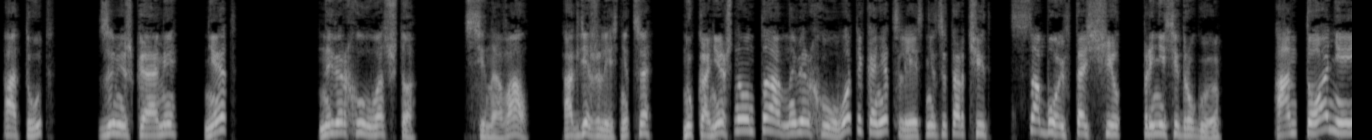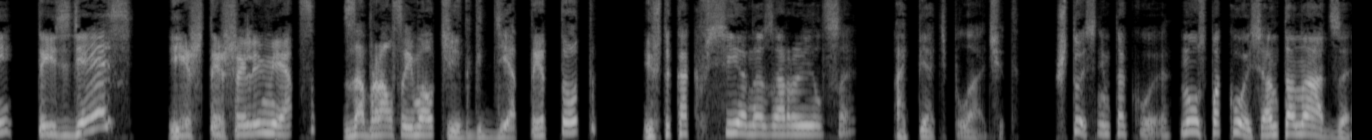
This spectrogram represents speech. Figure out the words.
А тут? За мешками? Нет? Наверху у вас что? Синовал? А где же лестница? Ну, конечно, он там, наверху. Вот и конец лестницы торчит. С собой втащил. Принеси другую. Антоний, ты здесь? Ишь ты, шельмец! Забрался и молчит. Где ты тут? Ишь ты, как все зарылся. Опять плачет. Что с ним такое? Ну, успокойся, Антонадзе.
